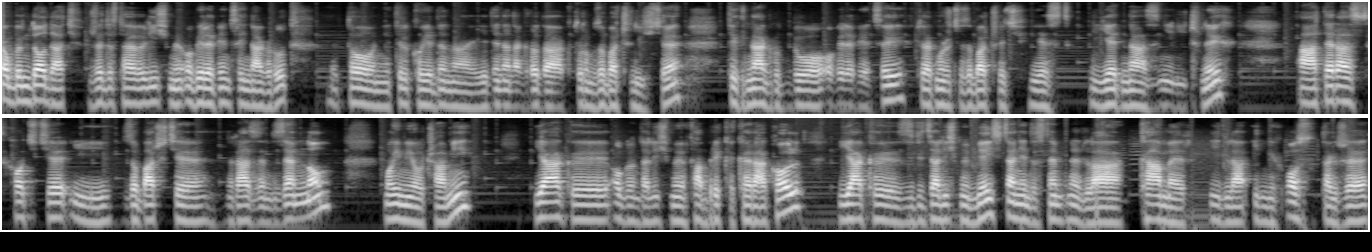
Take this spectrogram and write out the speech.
Chciałbym dodać, że dostaliśmy o wiele więcej nagród. To nie tylko jedyna, jedyna nagroda, którą zobaczyliście. Tych nagród było o wiele więcej. Tu, jak możecie zobaczyć, jest jedna z nielicznych. A teraz chodźcie i zobaczcie razem ze mną, moimi oczami, jak y, oglądaliśmy fabrykę Kerakol, jak y, zwiedzaliśmy miejsca niedostępne dla kamer i dla innych osób. Także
